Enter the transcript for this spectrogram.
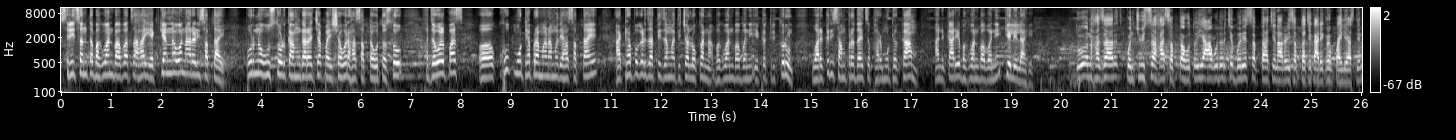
श्री संत भगवान बाबाचा हा एक्क्याण्णवा नारळी सप्ताह आहे. पूर्ण ऊसतोड कामगाराच्या पैशावर हा सप्ताह होत असतो. जवळपास खूप मोठ्या प्रमाणामध्ये हा सप्ताह आहे. अठरा पगड जाती जमातीच्या लोकांना भगवान बाबांनी एकत्रित करून वारकरी संप्रदायाचं फार मोठं काम आणि कार्य भगवान बाबांनी केलेलं आहे. दोन हजार पंचवीसचा हा सप्ताह होतो. या अगोदरचे बरेच सप्ताहाचे नारळी सप्ताहाचे कार्यक्रम पाहिले असतील.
